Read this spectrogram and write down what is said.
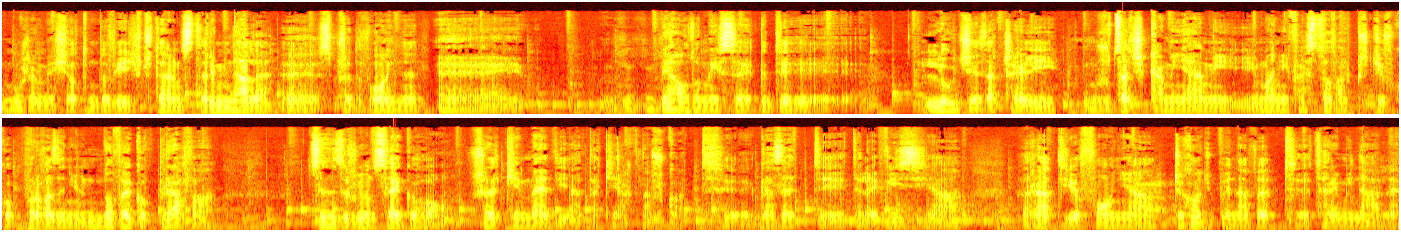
Możemy się o tym dowiedzieć czytając terminale e, sprzed wojny. E, Miało to miejsce, gdy ludzie zaczęli rzucać kamieniami i manifestować przeciwko wprowadzeniu nowego prawa cenzurującego wszelkie media, takie jak na przykład e, gazety, telewizja, radiofonia, czy choćby nawet terminale.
